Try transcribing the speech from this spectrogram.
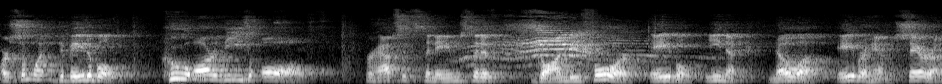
are somewhat debatable. Who are these all? Perhaps it's the names that have gone before Abel, Enoch, Noah, Abraham, Sarah.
